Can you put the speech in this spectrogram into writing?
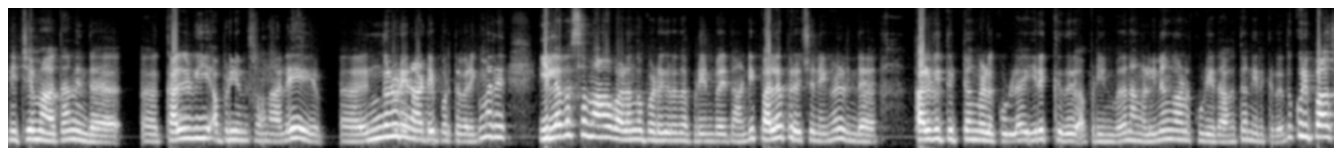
நிச்சயமாக தான் இந்த அஹ், கல்வி அப்படின்னு சொன்னாலே எங்களுடைய நாட்டை பொறுத்த வரைக்கும் அது இலவசமாக வழங்கப்படுகிறது அப்படின்றதை தாண்டி பல பிரச்சனைகள் இந்த கல்வி திட்டங்களுக்குள்ள இருக்குது அப்படின்பதை நாங்கள் இனங்காணக்கூடியதாகத்தான் இருக்கிறது. குறிப்பாக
